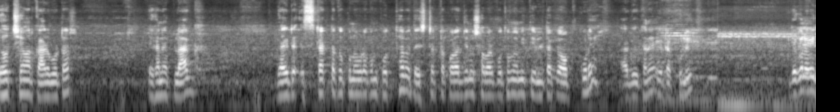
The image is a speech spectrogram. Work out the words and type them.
এ হচ্ছে আমার কার্বোটার। এখানে প্লাগ গাড়িটা স্টার্টটা তো কোনো রকম করতে হবে তো স্টার্টটা করার জন্য সবার প্রথমে আমি তেলটাকে অফ করে আগে এখানে এটা খুলি। দেখুন আমি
